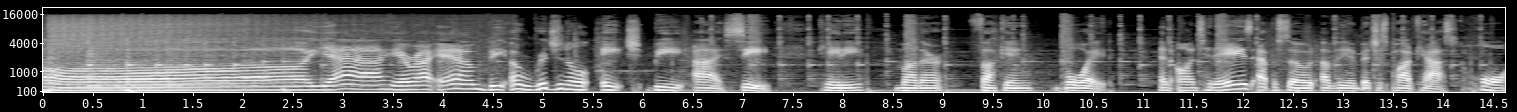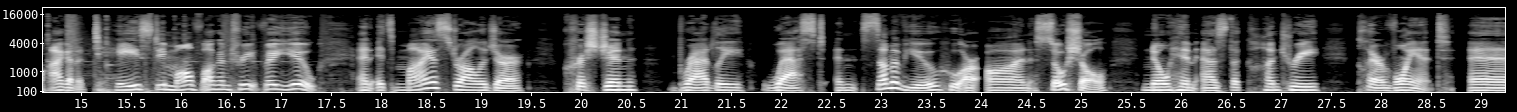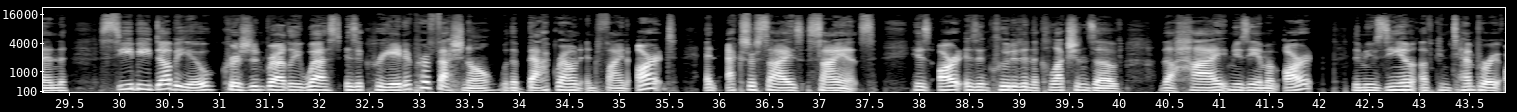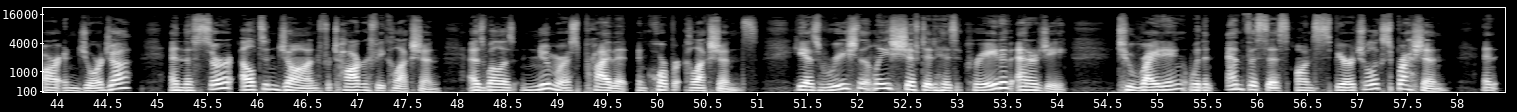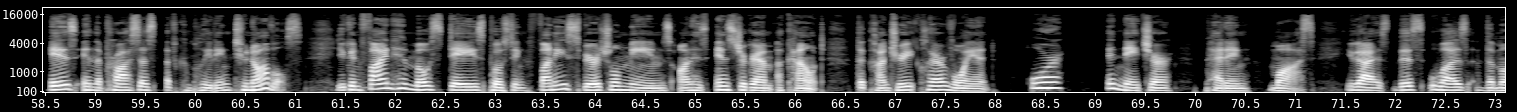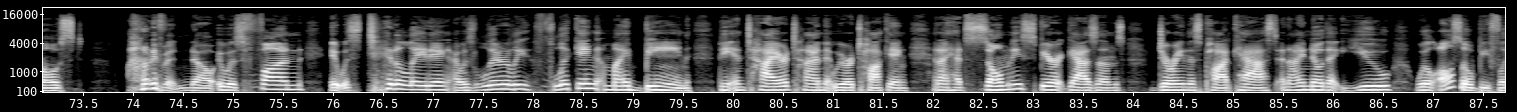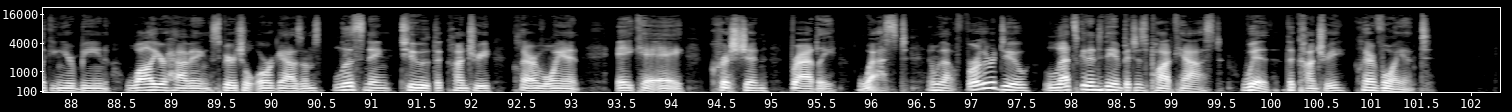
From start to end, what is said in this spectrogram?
Oh, yeah, here I am, the original HBIC, Katie Motherfucking Boyd. And on today's episode of the Ambitious Podcast, oh, I got a tasty motherfucking treat for you. And it's my astrologer, Christian Bradley West. And some of you who are on social know him as the country clairvoyant. And CBW, Christian Bradley West, is a creative professional with a background in fine art and exercise science. His art is included in the collections of the High Museum of Art, the Museum of Contemporary Art in Georgia, and the Sir Elton John Photography Collection, as well as numerous private and corporate collections. He has recently shifted his creative energy to writing with an emphasis on spiritual expression and is in the process of completing two novels. You can find him most days posting funny spiritual memes on his Instagram account, The Country Clairvoyant, or in nature, petting moss. You guys, this was the most I don't even know. It was fun. It was titillating. I was literally flicking my bean the entire time that we were talking. And I had so many spirit gasms during this podcast. And I know that you will also be flicking your bean while you're having spiritual orgasms listening to the country clairvoyant, AKA Christian Bradley West. And without further ado, let's get into the Ambitious podcast with the country clairvoyant.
